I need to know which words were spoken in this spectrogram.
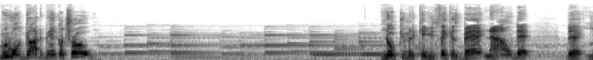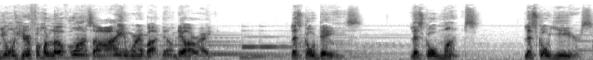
We want God to be in control. No communication. You think it's bad now that that you don't hear from a loved ones? Oh, I ain't worrying about them. They all right. Let's go days. Let's go months. Let's go years.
